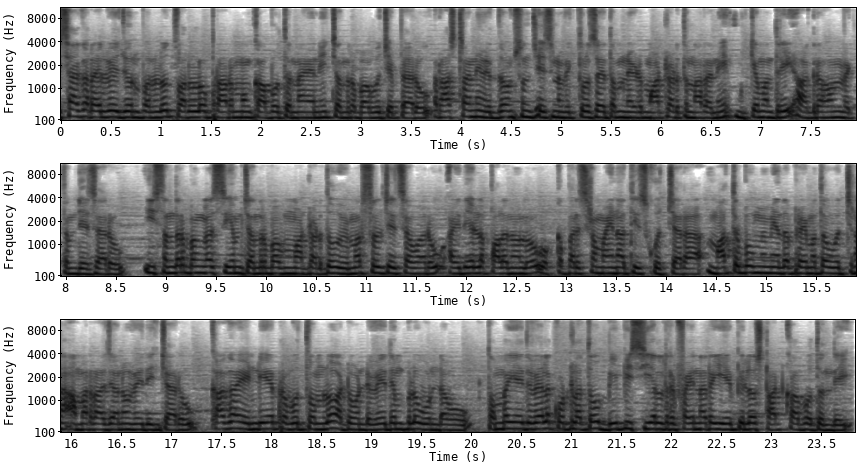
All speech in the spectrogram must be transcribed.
విశాఖ రైల్వే జోన్ పనులు త్వరలో ప్రారంభం కాబోతున్నాయని చంద్రబాబు చెప్పారు. రాష్ట్రాన్ని విధ్వంసం చేసిన వ్యక్తులు సైతం నేడు మాట్లాడుతున్నారని ముఖ్యమంత్రి ఆగ్రహం వ్యక్తం చేశారు. ఈ సందర్భంగా సీఎం చంద్రబాబు మాట్లాడుతూ విమర్శలు చేసేవారు ఐదేళ్ళ పాలనలో ఒక్క పరిశ్రమ అయినా తీసుకొచ్చారా? మాతృభూమి మీద ప్రేమతో వచ్చిన అమర్ రాజాను వేధించారు. కాగా ఎన్డీఏ ప్రభుత్వంలో అటువంటి వేధింపులు ఉండవు. తొంభై ఐదు వేల కోట్లతో బీపీసీఎల్ రిఫైనరీ ఏపీలో స్టార్ట్ కాబోతుంది.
